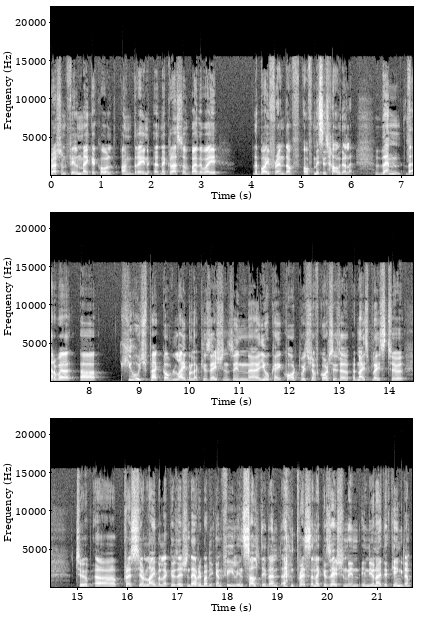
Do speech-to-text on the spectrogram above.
Russian filmmaker called Andrei Nekrasov, by the way, the boyfriend of, of Mrs. Hautala. Then there were uh, huge pack of libel accusations in uh, UK court, which of course is a, a nice place to to uh, press your libel accusation. Everybody can feel insulted and, and press an accusation in in United Kingdom,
